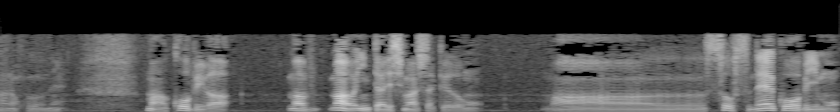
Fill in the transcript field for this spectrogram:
なるほどね。まあ、コービーは、まあ、まあ、引退しましたけども。まあ、そうっすね、コービーも。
